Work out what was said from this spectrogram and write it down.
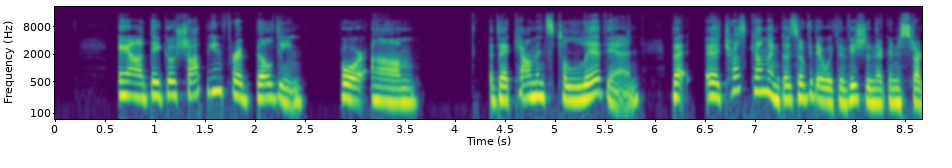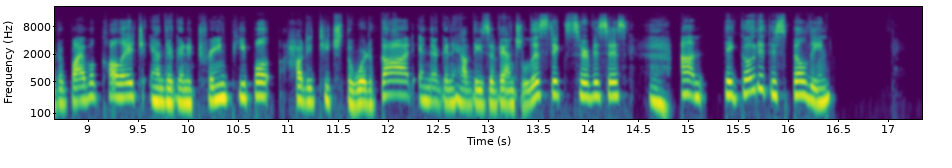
And they go shopping for a building for um, the Cowmans to live in. But uh, Charles Cowman goes over there with a vision. They're going to start a Bible college and they're going to train people how to teach the Word of God and they're going to have these evangelistic services. Um, they go to this building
